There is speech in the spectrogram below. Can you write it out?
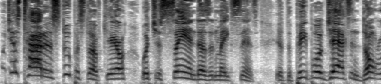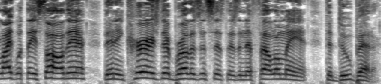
We're just tired of the stupid stuff, Carol. What you're saying doesn't make sense. If the people of Jackson don't like what they saw there, then encourage their brothers and sisters and their fellow man to do better.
